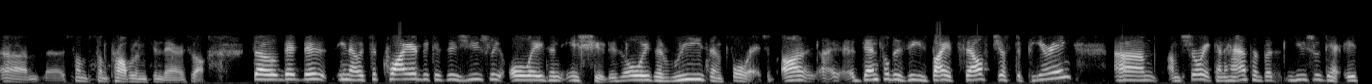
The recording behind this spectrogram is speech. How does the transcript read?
um, uh, some some problems in there as well. So there, there, you know, it's acquired because there's usually always an issue. There's always a reason for it. Uh, a dental disease by itself just appearing, um, I'm sure it can happen, but usually there is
